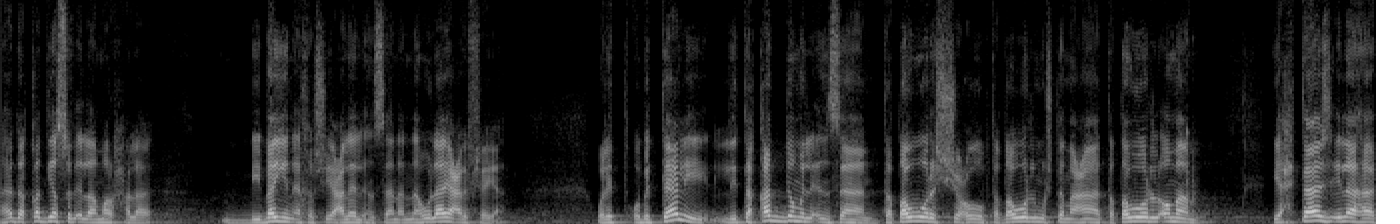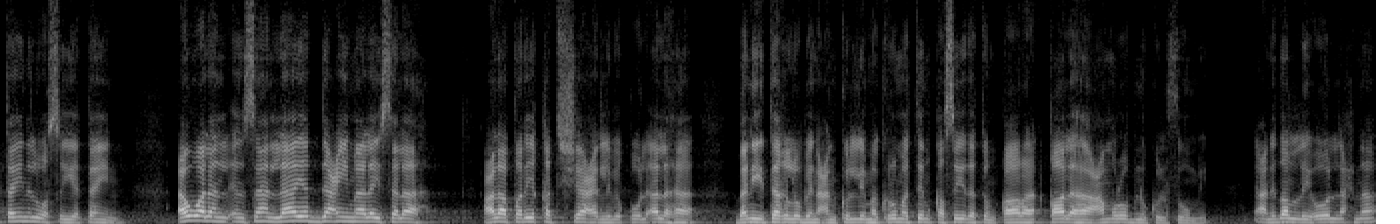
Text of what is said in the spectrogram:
هذا قد يصل إلى مرحلة بيبين آخر شيء عليه الإنسان أنه لا يعرف شيئا. وبالتالي لتقدم الإنسان تطور الشعوب تطور المجتمعات تطور الأمم يحتاج إلى هاتين الوصيتين. اولا الإنسان لا يدعي ما ليس له على طريقة الشاعر اللي بيقول ألها بني تغلب عن كل مكرمة قصيدة قالها عمرو بن كلثوم. يعني ضل يقول نحن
